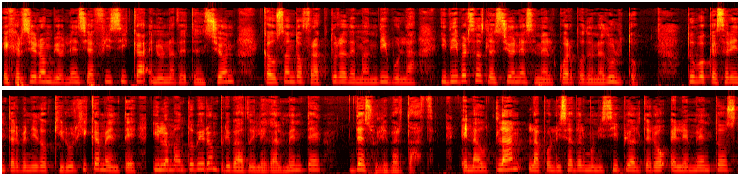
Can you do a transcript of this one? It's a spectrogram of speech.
ejercieron violencia física en una detención, causando fractura de mandíbula y diversas lesiones en el cuerpo de un adulto. Tuvo que ser intervenido quirúrgicamente y lo mantuvieron privado ilegalmente de su libertad. En Autlán, la policía del municipio alteró elementos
